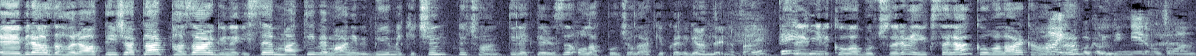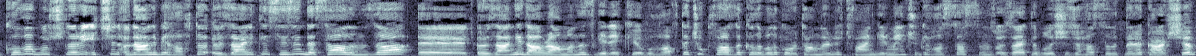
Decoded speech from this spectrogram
Ee, biraz daha rahatlayacaklar. Pazar günü ise maddi ve manevi büyümek için lütfen dileklerinizi Oğlak burcu olarak yukarı gönderin efendim. Peki. Sevgili Kova burçları ve yükselen kovalar kaldı. Haydi bakalım dinleyelim o zaman. Kova burçları için önemli bir hafta. Özellikle sizin de sağlığınıza e, özenli davranmanız gerekiyor bu hafta. Çok fazla kalabalık ortamlara lütfen girmeyin çünkü hassassınız özellikle bulaşıcı hastalıklara karşı.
